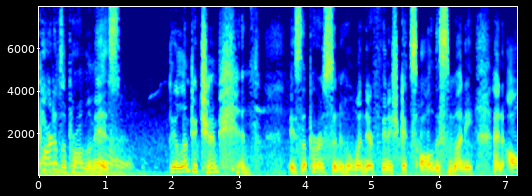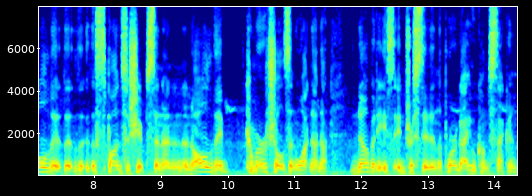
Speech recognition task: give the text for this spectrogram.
Part of the problem is the Olympic champion is the person who, when they're finished, gets all this money and all the, the, the sponsorships and, and, and all the commercials and whatnot. Not. Nobody is interested in the poor guy who comes second.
